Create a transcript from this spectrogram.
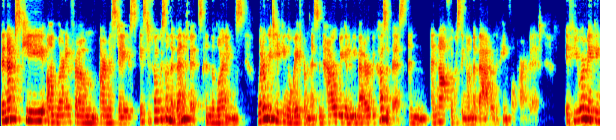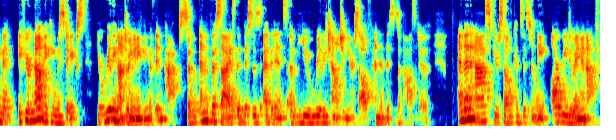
The next key on learning from our mistakes is to focus on the benefits and the learnings. What are we taking away from this and how are we going to be better because of this and, and not focusing on the bad or the painful part of it. If you are making if you're not making mistakes, you're really not doing anything of impact. So emphasize that this is evidence of you really challenging yourself and that this is a positive. And then ask yourself consistently, are we doing enough?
